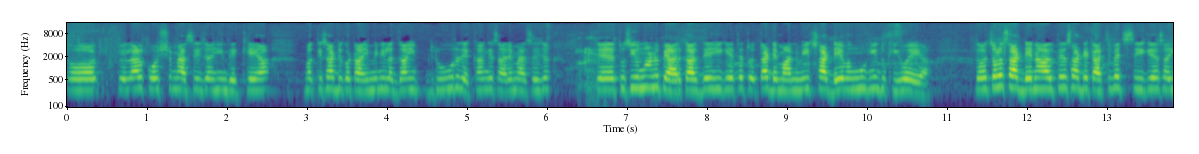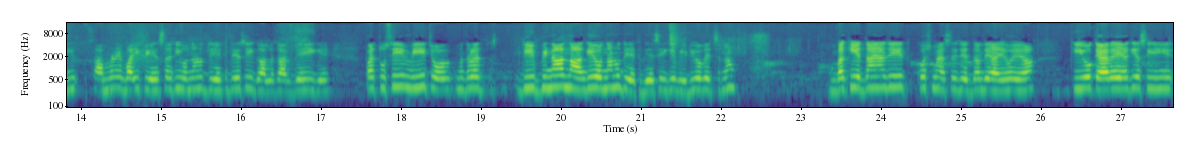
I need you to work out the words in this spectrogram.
ਤੋ ਫਿਲਹਾਲ ਕੁਝ ਮੈਸੇਜ ਅਸੀਂ ਦੇਖੇ ਆ। ਬਾਕੀ ਸਾਡੇ ਕੋਲ ਟਾਈਮ ਹੀ ਨਹੀਂ ਲੱਗਾ, ਅਸੀਂ ਜ਼ਰੂਰ ਦੇਖਾਂਗੇ ਸਾਰੇ ਮੈਸੇਜ ਤੇ ਤੁਸੀਂ ਉਹਨਾਂ ਨੂੰ ਪਿਆਰ ਕਰਦੇ ਸੀਗੇ ਤੇ ਤੁ- ਤੁਹਾਡੇ ਮਨ ਵੀ ਸਾਡੇ ਵਾਂਗੂ ਹੀ ਦੁਖੀ ਹੋਏ ਆ। ਤੇ ਚਲੋ ਸਾਡੇ ਨਾਲ ਤੇ ਸਾਡੇ ਟੱਚ ਵਿੱਚ ਸੀਗੇ ਅਸੀਂ ਸਾਹਮਣੇ ਬਾਈ ਫੇਸ ਅਸੀਂ ਉਹਨਾਂ ਨੂੰ ਦੇਖਦੇ ਸੀ, ਗੱਲ ਕਰਦੇ ਸੀਗੇ। ਪਰ ਤੁਸੀਂ ਵੀ ਚੋ- ਮਤਲਬ ਦੀ ਬਿਨਾ ਨਾਂਗੇ ਉਹਨਾਂ ਨੂੰ ਦੇਖਦੇ ਸੀਗੇ ਵੀਡੀਓ ਵਿੱਚ ਨਾ। ਬਾਕੀ ਇਦਾਂ ਆ ਜੀ ਕੁਝ ਮੈਸੇਜ ਇਦਾਂ ਦੇ ਆਏ ਹੋਏ ਆ ਕਿ ਉਹ ਕਹਿ ਰਹੇ ਆ ਕਿ ਅਸੀਂ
